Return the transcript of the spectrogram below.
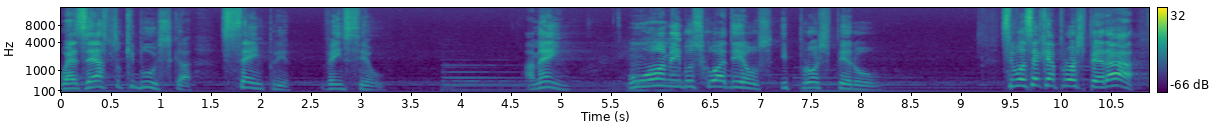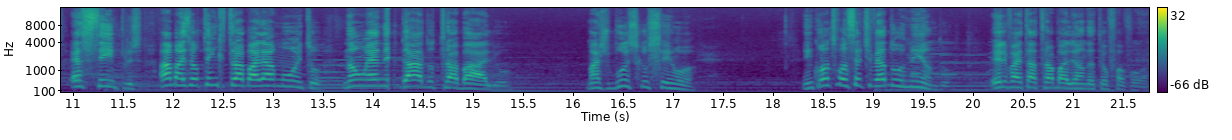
O exército que busca sempre venceu. Amém? Um homem buscou a Deus e prosperou. Se você quer prosperar, é simples. Ah, mas eu tenho que trabalhar muito. Não é negado o trabalho, mas busque o Senhor. Enquanto você estiver dormindo, Ele vai estar trabalhando a teu favor.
